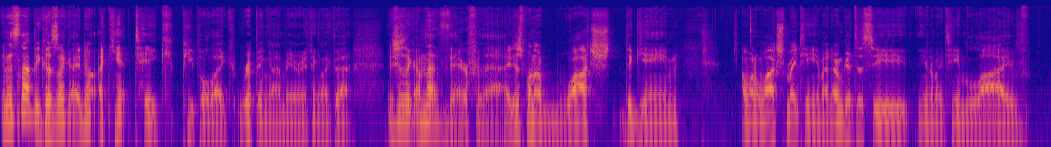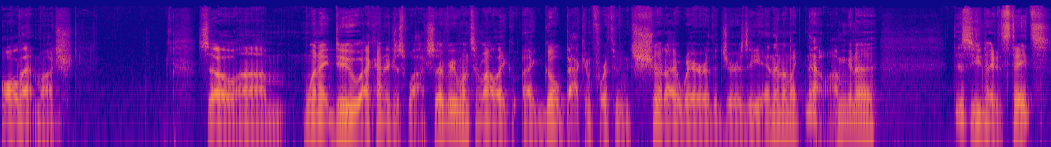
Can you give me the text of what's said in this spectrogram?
And it's not because like I don't, I can't take people like ripping on me or anything like that. It's just like I'm not there for that. I just want to watch the game. I want to watch my team. I don't get to see you know my team live all that much. So um, when I do, I kind of just watch. So every once in a while, like I go back and forth between should I wear the jersey, and then I'm like, no, I'm gonna this is United States.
